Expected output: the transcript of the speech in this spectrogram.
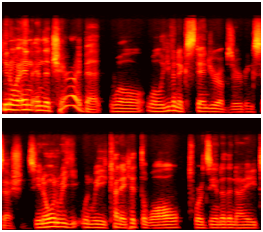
you know and and the chair i bet will will even extend your observing sessions you know when we when we kind of hit the wall towards the end of the night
